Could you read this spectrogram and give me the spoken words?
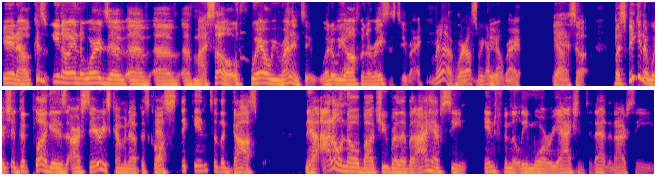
you know, because you know, in the words of of of, of my soul, where are we running to? What are we Yeah. off in the races to? Right? yeah. Where else we got to go? Right? Yeah. Yeah. So, but speaking of which, a good plug is our series coming up. It's called Yeah. "Sticking to the Gospel." Now, Yeah. I don't know about you, brother, but I have seen infinitely more reaction to that than I've seen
